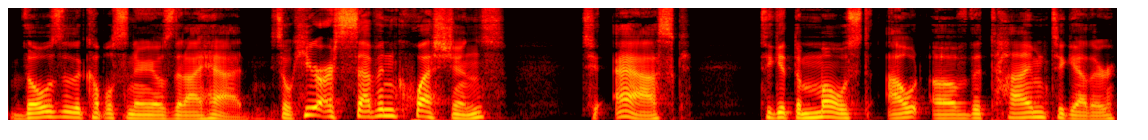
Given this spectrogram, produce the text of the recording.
those are the couple scenarios that I had. So here are seven questions to ask to get the most out of the time together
